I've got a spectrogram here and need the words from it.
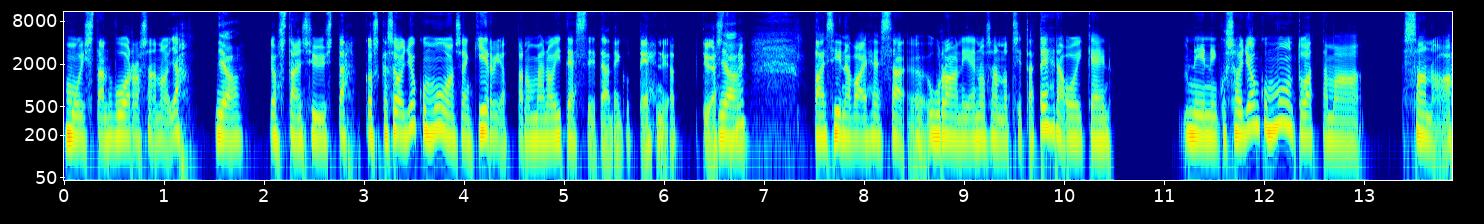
muistan vuorosanoja. Joo jostain syystä, koska se on joku muu on sen kirjoittanut. Mä en ole itse sitä niin kuin tehnyt ja työstänyt. Joo. Tai siinä vaiheessa uraani en osannut sitä tehdä oikein. Niin, niin kuin se on jonkun muun tuottamaa sanaa,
